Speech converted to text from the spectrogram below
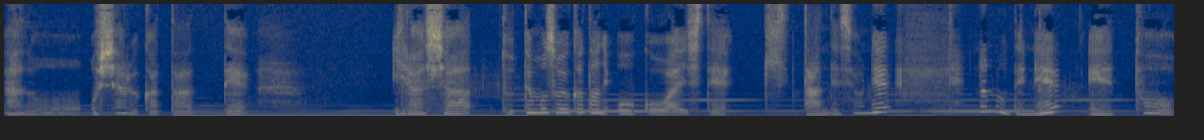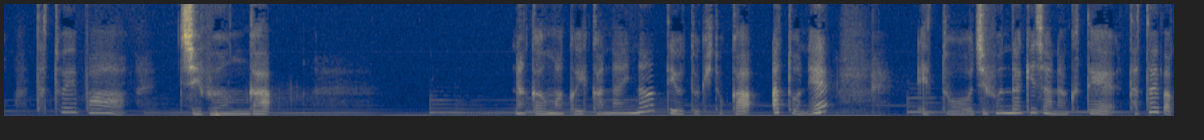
あのおっしゃる方っていらっしゃとってもそういう方に多くお会いしてきたんですよね。なのでねえっ、ー、と例えば自分がなんかうまくいかないなっていう時とかあとねえっと自分だけじゃなくて例えば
